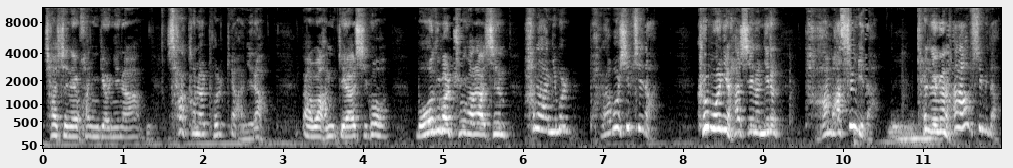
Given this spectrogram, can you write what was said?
자신의 환경이나 사건을 볼 게 아니라 나와 함께 하시고 모든 걸 주관하시는 하나님을 바라보십시다. 그분이 하시는 일은 다 맞습니다. 틀린 하나 없습니다.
